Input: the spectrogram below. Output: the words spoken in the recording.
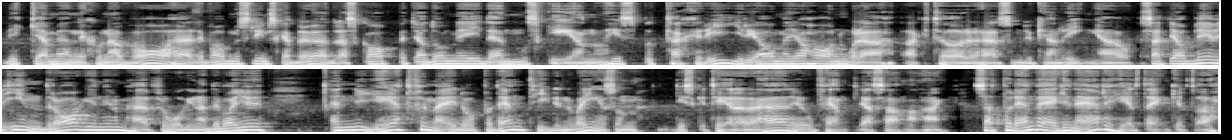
vilka människorna var här. Det var Muslimska brödraskapet, ja de är i den moskén och Hizbut Tahrir, ja men jag har några aktörer här som du kan ringa. Så att jag blev indragen i de här frågorna. Det var ju en nyhet för mig då på den tiden. Det var ingen som diskuterade det här i offentliga sammanhang. Så att på den vägen är det helt enkelt. va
